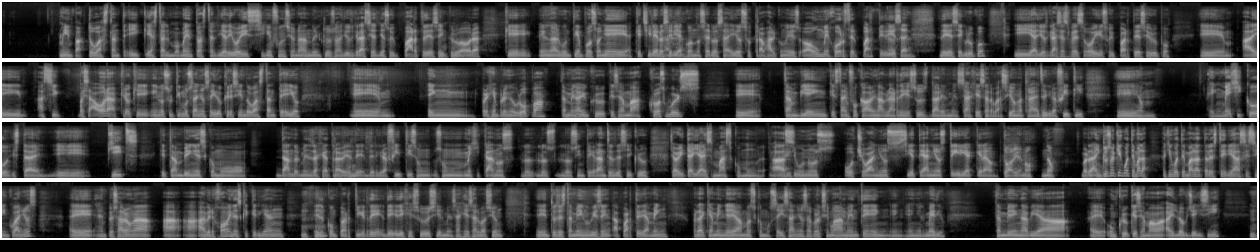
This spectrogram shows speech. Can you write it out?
me impactó bastante y que hasta el momento, hasta el día de hoy, siguen funcionando. Incluso a Dios gracias, ya soy parte de ese crew ahora que en algún tiempo soñé qué chilero sería conocerlos a ellos o trabajar con ellos o aún mejor ser parte de, esa, de ese grupo. Y a Dios gracias, pues hoy soy parte de ese grupo. Eh, hay así, pues ahora creo que en los últimos años ha ido creciendo bastante ello. Eh, en, por ejemplo, en Europa también hay un crew que se llama Crosswords, eh, también que está enfocado en hablar de Jesús, dar el mensaje de salvación a través del graffiti. en México está Kids, que también es como dando el mensaje a través de, del graffiti. Son, son mexicanos los, los, los, integrantes de ese crew. O ahorita ya es más común. Hace unos ocho años, siete años, te diría que era... Todavía no. No. ¿verdad? Incluso aquí en Guatemala. Aquí en Guatemala, tal vez te diría hace cinco años, eh, empezaron a, a, a, ver jóvenes que querían el compartir de, de, de, Jesús y el mensaje de salvación. Eh, entonces también hubiesen, aparte de Amén, ¿verdad? Que Amén ya llevamos como seis años aproximadamente en, en, en, el medio. También había eh, un crew que se llamaba I Love Jay-Z,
